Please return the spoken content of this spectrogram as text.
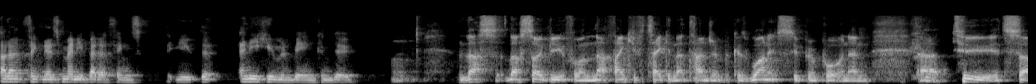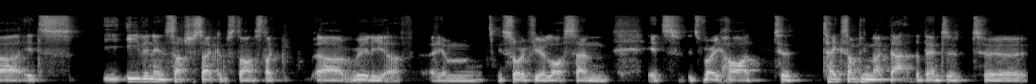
I don't think there's many better things that you that any human being can do. That's that's so beautiful, and now thank you for taking that tangent because one, it's super important, and uh, two, it's uh, it's even in such a circumstance like uh, really, uh, um, sorry for your loss, and it's it's very hard to take something like that, but then to to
